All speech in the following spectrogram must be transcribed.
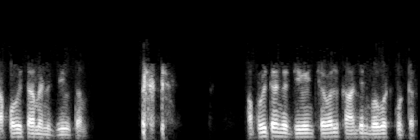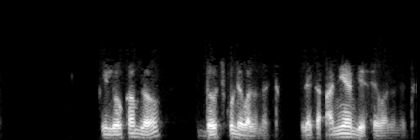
అపవిత్రమైన జీవితం. అపవిత్రంగా జీవించే వాళ్ళు కాంతిని పోగొట్టుకుంటారు. ఈ లోకంలో దోచుకునే వాళ్ళు అన్నట్టు లేక అన్యాయం చేసేవాళ్ళు అన్నట్టు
